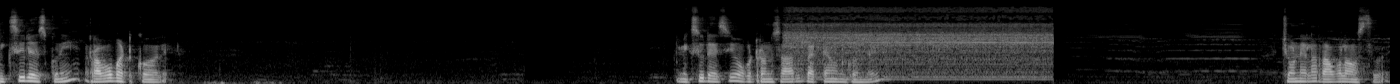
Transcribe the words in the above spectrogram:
మిక్సీలో వేసుకుని రవ్వ పట్టుకోవాలి. మిక్సీలో వేసి ఒకటి రెండు సార్లు పెట్టామనుకోండి చూడండి ఇలా రవ్వలో వస్తుంది.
